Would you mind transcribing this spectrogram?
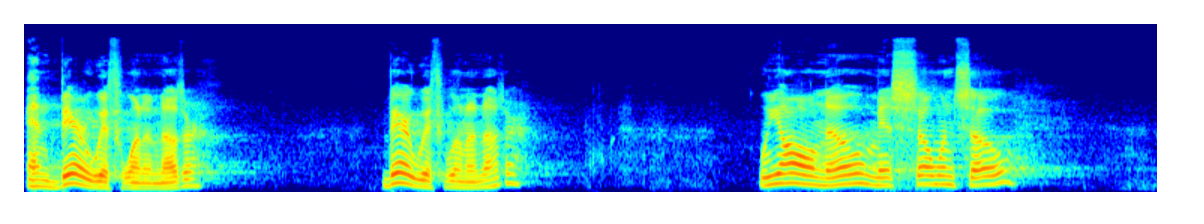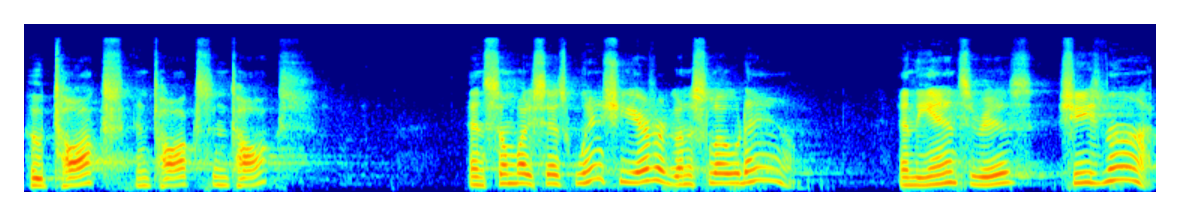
And bear with one another. Bear with one another. We all know Miss So and so who talks and talks and talks. And somebody says, When's she ever going to slow down? And the answer is, She's not.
